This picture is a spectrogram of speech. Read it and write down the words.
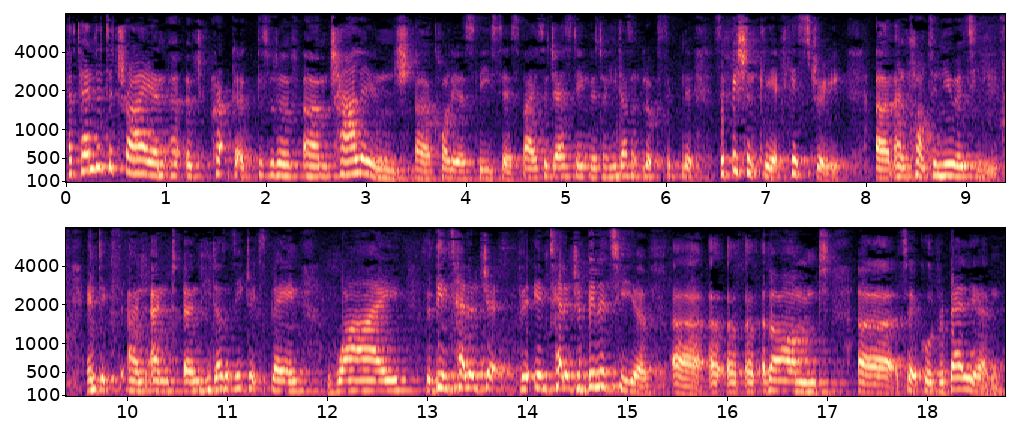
have tended to try and uh, uh, sort of um, challenge uh, Collier's thesis by suggesting that he doesn't look sufficiently at history um, and continuities, and, and, and, and, he doesn't seek to explain why the, the, intellig- the intelligibility of, uh, of, of, armed uh, so-called rebellion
